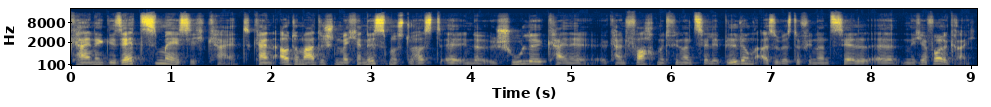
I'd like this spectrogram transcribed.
keine Gesetzmäßigkeit, keinen automatischen Mechanismus. Du hast äh, in der Schule keine, kein Fach mit finanzieller Bildung, also wirst du finanziell äh, nicht erfolgreich.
